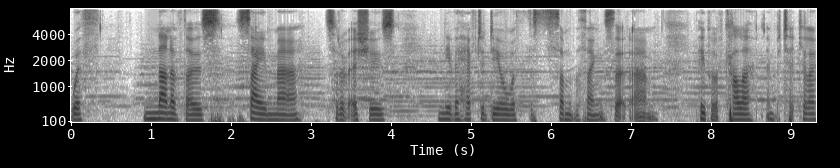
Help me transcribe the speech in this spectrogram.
with none of those same uh, sort of issues, never have to deal with the, some of the things that um, people of colour in particular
